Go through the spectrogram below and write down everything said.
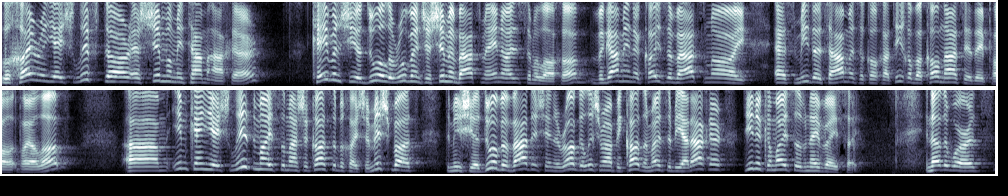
L'chayra yesh liftar eshima mitam acher. Kaven leruven sheshimon ba'atzma eno esim alacha, v'gam in a koisa v'atzma es midas ha'amas akol chaticha v'kol nasi de payalav, um, im ken yesh lid b'choy shemishbat, d'mi shiyadua b'vada shein eroga lishma pikad l'moisa b'yad acher, dina kamoisa l'vnei v'esay. In other words,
